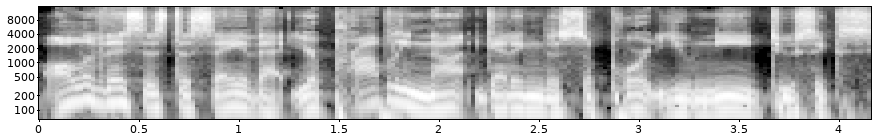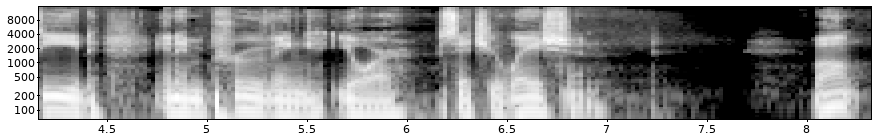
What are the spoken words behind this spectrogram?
All of this is to say that you're probably not getting the support you need to succeed in improving your situation. Well,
